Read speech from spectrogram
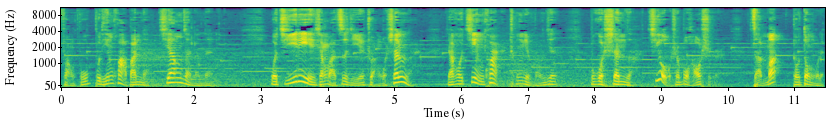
仿佛不听话般的僵在了那里，我极力想把自己转过身来，然后尽快冲进房间，不过身子就是不好使。怎么都动不了。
